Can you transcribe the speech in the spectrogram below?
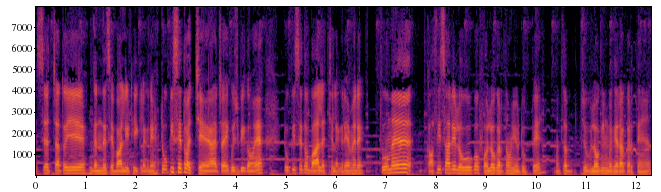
इससे अच्छा तो ये गंदे से बाल ही ठीक लग रहे हैं। टोपी से तो अच्छे हैं यार, चाहे कुछ भी कहो टोपी से तो बाल अच्छे लग रहे हैं मेरे। तो मैं काफ़ी सारे लोगों को फॉलो करता हूँ यूट्यूब पे मतलब जो व्लॉगिंग वगैरह करते हैं।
